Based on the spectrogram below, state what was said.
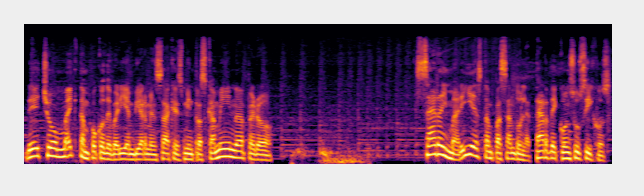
De hecho, Mike tampoco debería enviar mensajes mientras camina, pero... Sara y María están pasando la tarde con sus hijos.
